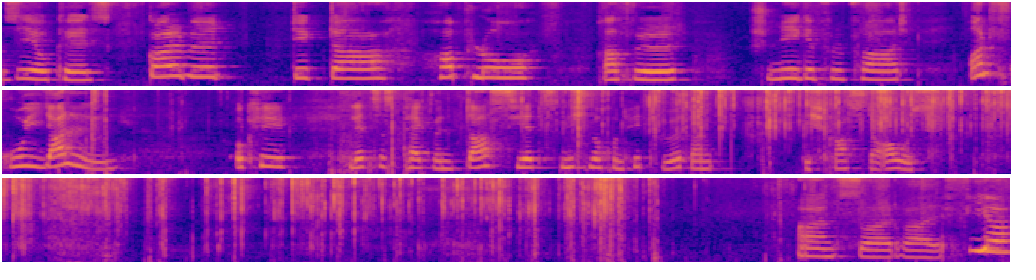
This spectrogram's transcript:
Seokis, Golbit, Dicta, Hoplo, Raffel, Schneegipfelpfad und Frujal. Okay, letztes Pack. Wenn das jetzt nicht noch ein Hit wird, dann ich raste aus. Eins, zwei, drei, vier.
